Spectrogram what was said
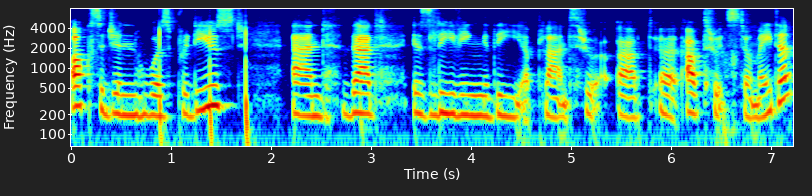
oxygen was produced and that is leaving the uh, plant throughout, uh, out through its stomata.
